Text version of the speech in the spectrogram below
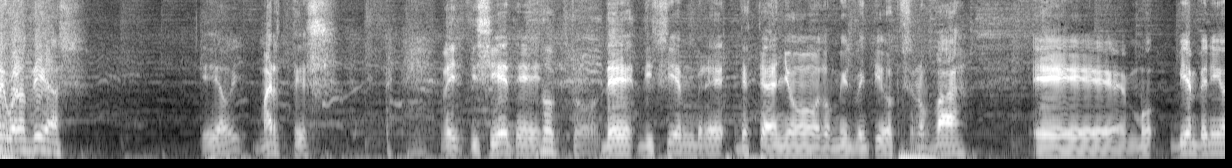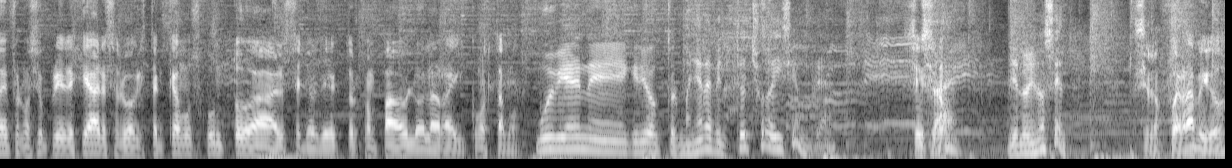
Muy buenos días. ¿Qué día hoy? Martes 27 Doctor. de diciembre de este año 2022 que se nos va. Eh, bienvenido a Información Privilegiada. Les saludo a Cristian Camus junto al señor director Juan Pablo Larraín. ¿Cómo estamos? Muy bien, eh, querido doctor. Mañana es 28 de diciembre. ¿eh? Sí, se nos. De lo inocente. se nos fue rápido.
